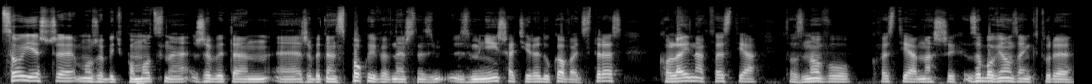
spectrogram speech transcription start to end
Co jeszcze może być pomocne, żeby ten, e, żeby ten spokój wewnętrzny zmniejszać i redukować stres? Kolejna kwestia to znowu kwestia naszych zobowiązań, które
